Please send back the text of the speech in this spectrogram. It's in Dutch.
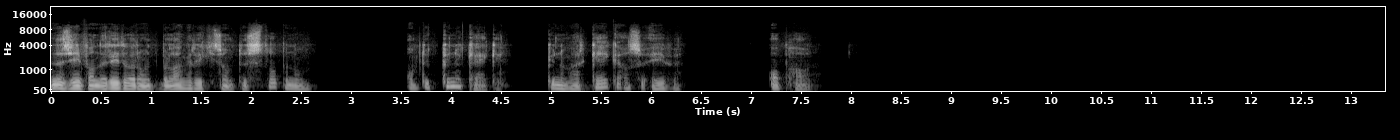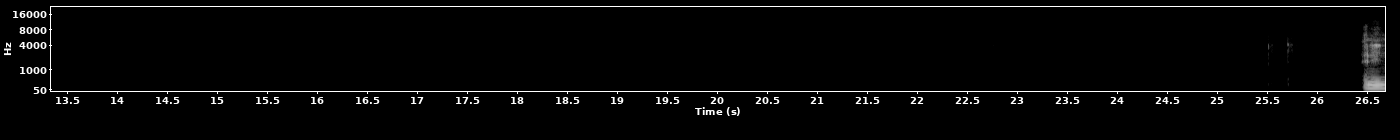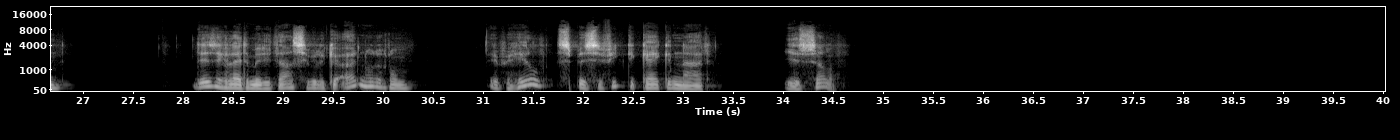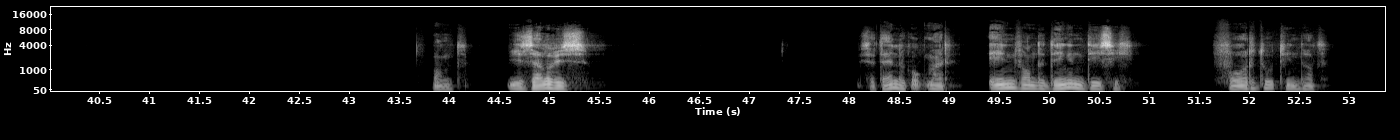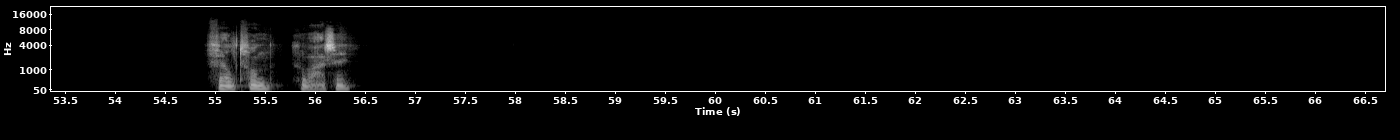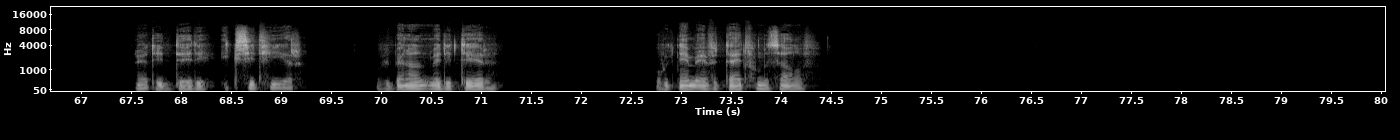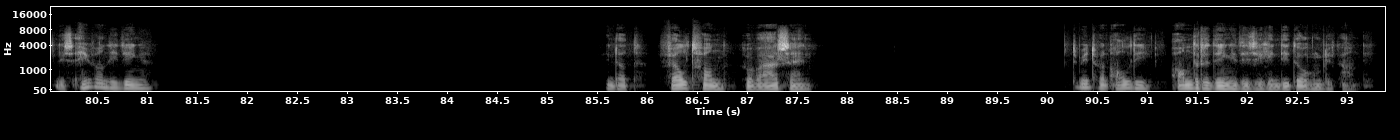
Dat is een van de redenen waarom het belangrijk is om te stoppen, om, om te kunnen kijken. kunnen maar kijken als we even ophouden. En in deze geleide meditatie wil ik je uitnodigen om even heel specifiek te kijken naar jezelf. Want jezelf is, uiteindelijk ook maar één van de dingen die zich voordoet in dat veld van gewaarzijn. Het idee, ik zit hier, of ik ben aan het mediteren, of ik neem even tijd voor mezelf. Het is een van die dingen in dat veld van gewaarzijn. Te midden van al die andere dingen die zich in dit ogenblik aandienen.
